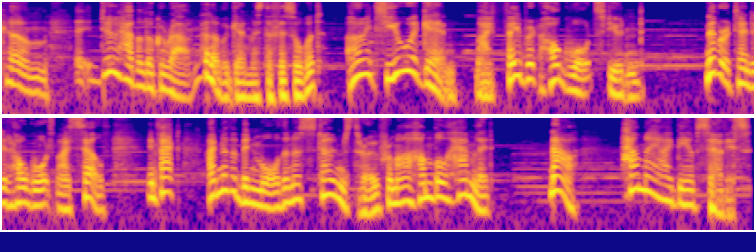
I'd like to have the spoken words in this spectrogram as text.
Welcome. Uh, do have a look around. Hello again, Mr. Thistlewood. Oh, it's you again, my favorite Hogwarts student. Never attended Hogwarts myself. In fact, I've never been more than a stone's throw from our humble hamlet. Now, how may I be of service?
